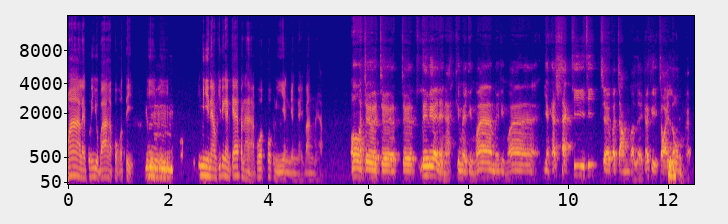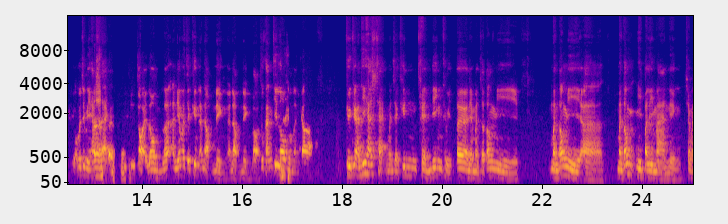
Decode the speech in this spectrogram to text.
ม่าอะไรพวกนี้อยู่บ้างอะปกติมีมีมีแนวคิดในการแก้ปัญหาพวกพวกนี้ยังยังไงบ้างไหมครับ อ๋อเจอเจอเจอเรื่อยๆเลยนะคือหมายถึงว่าหมายถึงว่าอย่างแฮชแท็กที่ที่เจอประจำก่อนเลยก็คือจอยล่มมันจะมีแฮชแท็กจอยล่มแล้ว อันนี้มันจะขึ้นอันดับหนึ่งอันดับหนึ่งตลอดทุกครั้งที่ล่มมันก็ คือการที่แฮชแท็กมันจะขึ้น trending ทวิตเตอร์เนี่ยมันจะต้องมีมันต้องมีอ่ามันต้องมีปริมาณหนึ่งใช่ไหม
